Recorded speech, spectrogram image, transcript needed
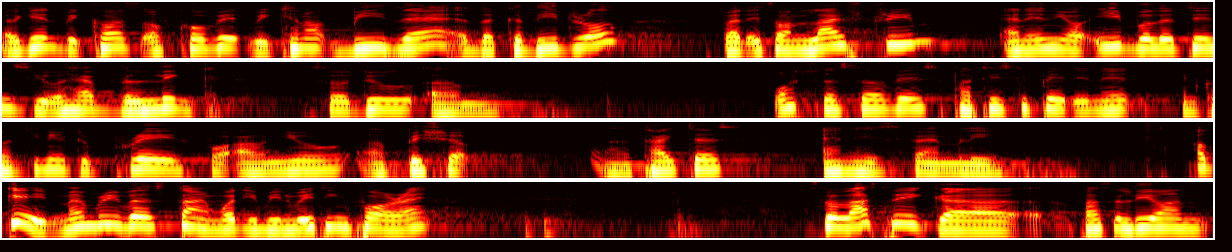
Again, because of COVID, we cannot be there at the cathedral, but it's on live stream, and in your e-bulletins you have the link. So do um, watch the service, participate in it, and continue to pray for our new uh, bishop, uh, Titus, and his family. Okay, memory verse time. What you've been waiting for, right? So last week, uh, Pastor Leon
